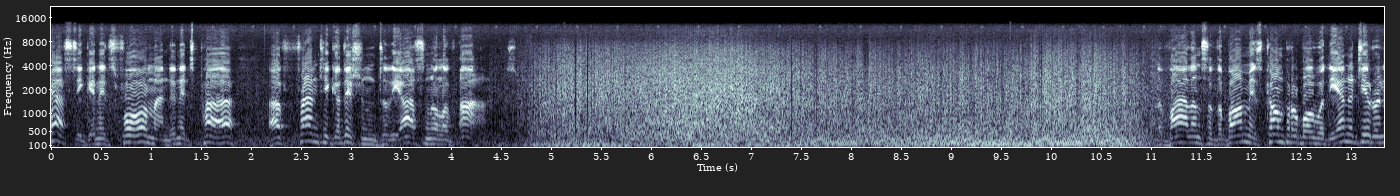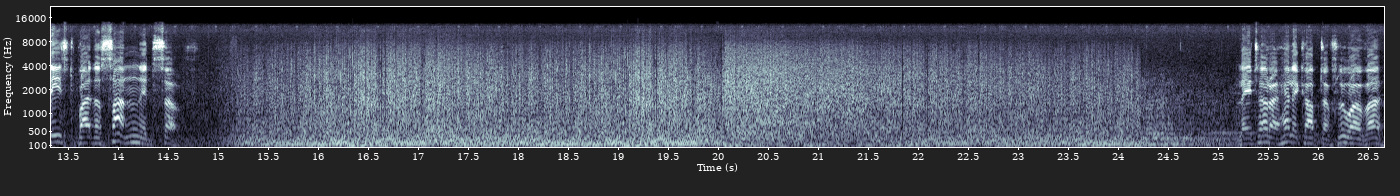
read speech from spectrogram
Fantastic in its form and in its power, a frantic addition to the arsenal of arms. The violence of the bomb is comparable with the energy released by the sun itself. Later, a helicopter flew over,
